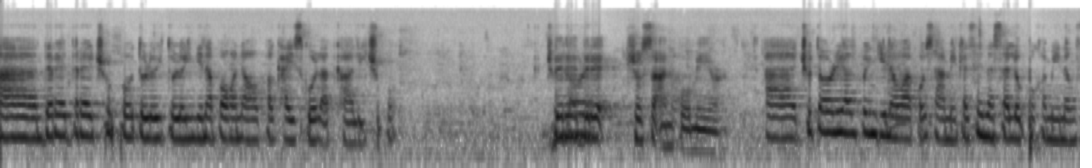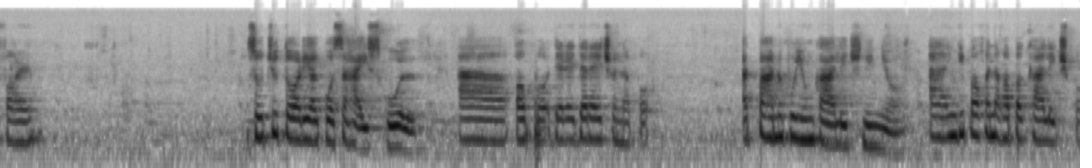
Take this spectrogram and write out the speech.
ah, dire-diretso po, tuloy-tuloy. Hindi na po ako nakapag-high school at college po. Dire-diretso saan po, Mayor? Ah, tutorial po yung ginawa po sa amin kasi nasa loob po kami ng farm. So tutorial po sa high school. Ah, opo, dire-diretso na po. At paano po yung college ninyo? Ah, hindi po ako nakapag-college po.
